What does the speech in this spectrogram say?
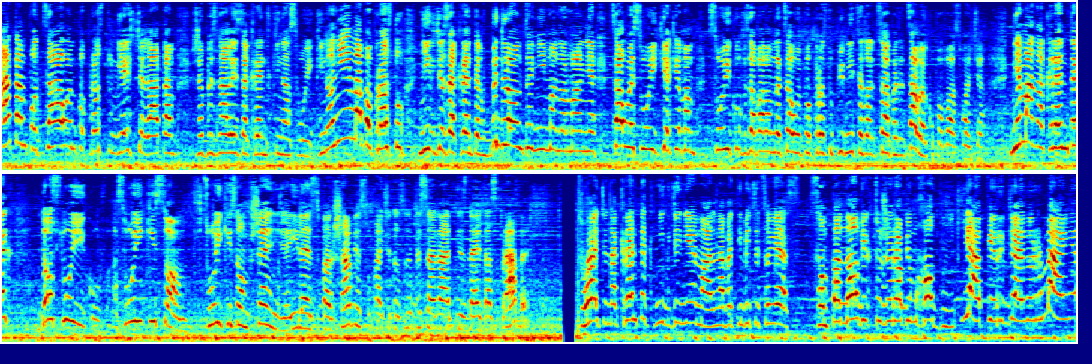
latam po całym po prostu mieście, latam, żeby znaleźć zakrętki na słoiki. No nie ma po prostu nigdzie zakrętek. W Biedronce nie ma normalnie. Całe słoiki, jakie mam słoików zawalam na całe po prostu piwnicę, to całe, będę całe kupowała, słuchajcie. Nie ma nakrętek do słoików, a słoiki są. Słoiki są wszędzie. Ile jest w Warszawie, słuchajcie, to sobie sobie zdaje ta sprawy. Słuchajcie, nakrętek nigdzie nie ma, ale nawet nie wiecie co jest. Są panowie, którzy robią chodnik. Ja pierdzielę normalnie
